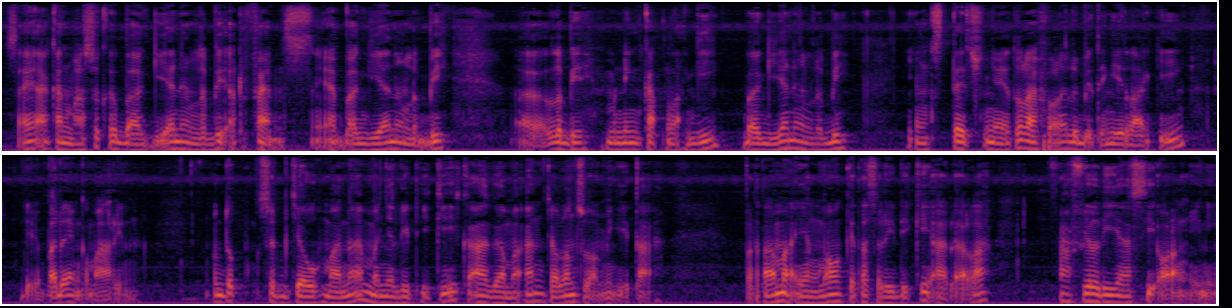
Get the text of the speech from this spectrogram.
saya akan masuk ke bagian yang lebih advance ya. Bagian yang lebih uh, lebih meningkat lagi. Bagian yang lebih yang stage-nya itu levelnya lebih tinggi lagi daripada yang kemarin untuk sejauh mana menyelidiki keagamaan calon suami kita pertama yang mau kita selidiki adalah afiliasi orang ini.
